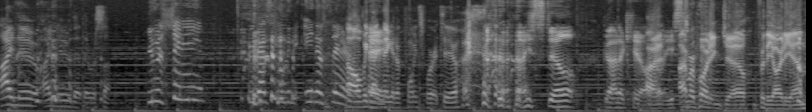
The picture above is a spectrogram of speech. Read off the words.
I knew, I knew that there was something. You see? You guys killed an innocent. Oh, we got Hey. negative points for it too. I still got a kill at Alright, least. I'm reporting Joe for the RDM.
